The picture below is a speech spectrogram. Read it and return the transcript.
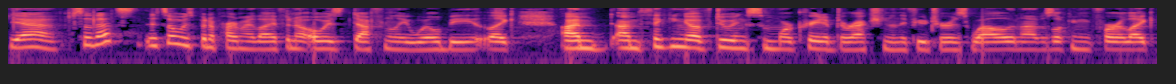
Yeah, so that's it's always been a part of my life, and it always definitely will be. Like I'm I'm thinking of doing some more creative direction in the future as well, and I was looking for like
